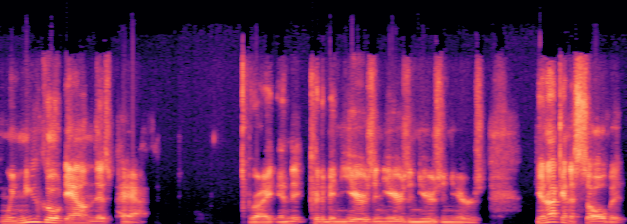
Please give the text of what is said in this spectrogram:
when you go down this path, right? And it could have been years and years and years and years. You're not going to solve it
